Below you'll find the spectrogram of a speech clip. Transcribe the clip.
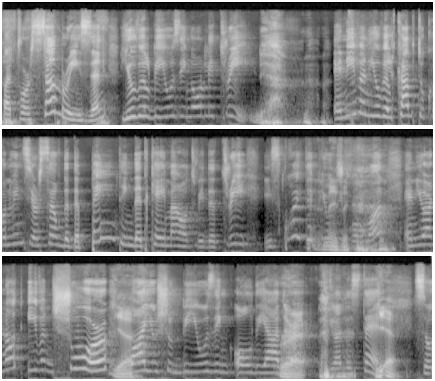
but for some reason you will be using only three Yeah. and even you will come to convince yourself that the painting that came out with the tree is quite a Amazing. beautiful one, and you are not even sure Yeah. why you should be using all the other. Right. You understand? Yeah. So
